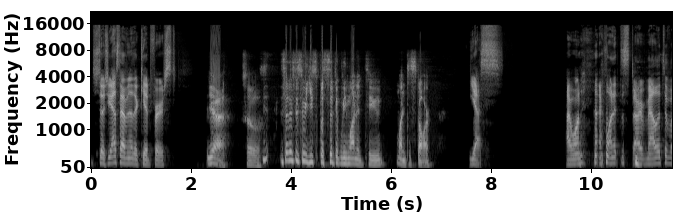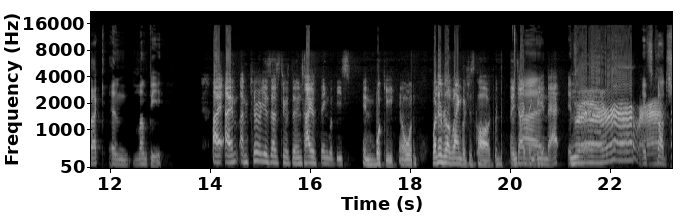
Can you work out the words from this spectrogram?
So she has to have another kid first. Yeah. So So this is who you specifically wanted to want to star. Yes. I want I want it to star Mallatobuck and Lumpy. I, I'm I'm curious as to if the entire thing would be in Wookiee or whatever the language is called. Would the entire Uh, thing be in that? It's it's called sh-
